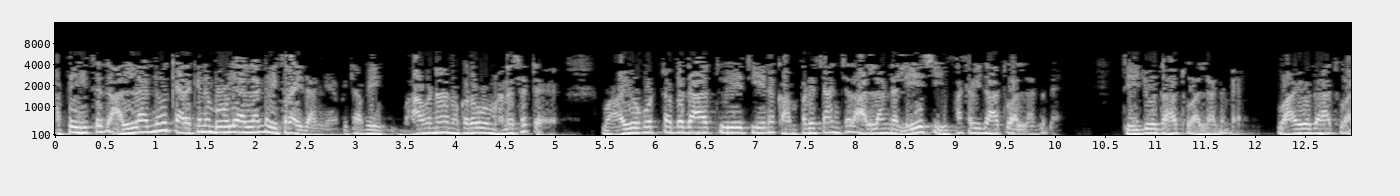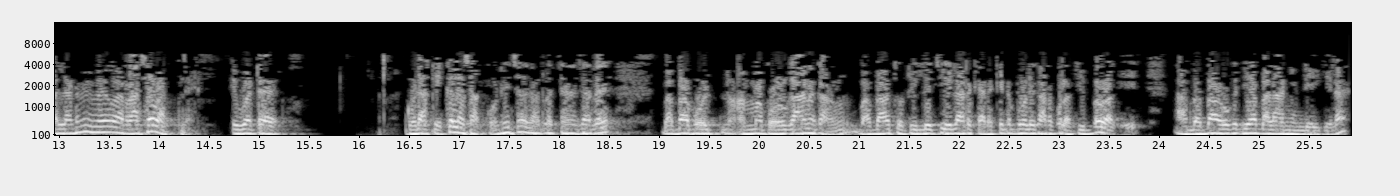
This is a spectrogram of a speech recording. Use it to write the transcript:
අපේ හිතට අල්ලන්නව කැරකෙන බෝලේ අල්ලන්න විතරයි දන්නේ. අපිට අපේ භාවනා නොකරව මනසට වායෝ පොට්ටබ ධාතුවේ තියෙන කම්පන චංචල අල්ලන්න ලේසි, පඨවි ධාතු අල්ලන්න බෑ. තේජෝ ධාතු අල්ලන්න බෑ. වායෝ ධාතු අල්ලන්න මේවා රසවත් නැහැ. ඒවට ගොඩක් එකලසක් ඕනේ. ඒ නිසා සර්වඥාචාර්ය බබා පොල් අම්මා පොල් ගානකම් බබා තොටිල්ලේ තියලා අර කරකින පොලේ කරකවලා තිබ්බා වගේ ආ බබා ඕක දිහා බලන් ඉන්නේ කියලා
